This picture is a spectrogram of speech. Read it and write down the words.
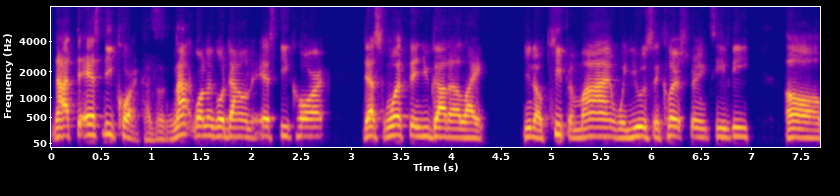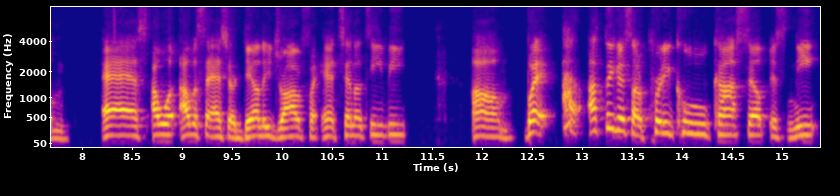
not the SD card, because it's not going to go down the SD card. That's one thing you gotta like, you know, keep in mind when using Clearstream TV. Um, as I would I would say as your daily driver for antenna TV. Um, but I, I think it's a pretty cool concept. It's neat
